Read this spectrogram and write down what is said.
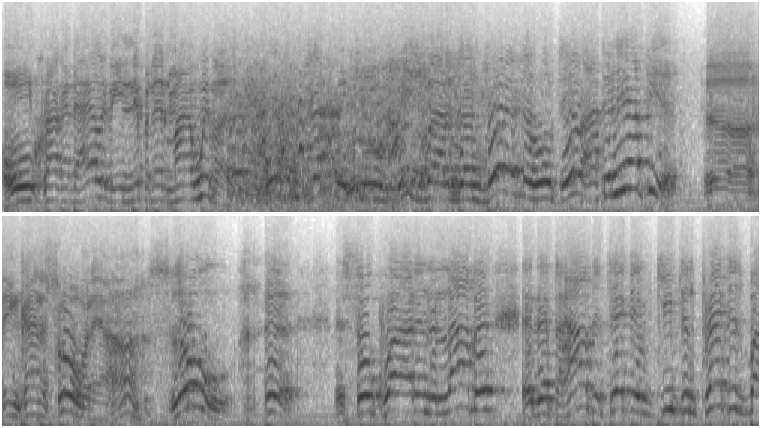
Old crocodile will be nipping at my withers. Listen, Kingfish, if I'd have done better at the hotel, I can help you. Uh, being kind of slow over there, huh? Slow. It's so quiet in the lobby uh, that the house detective keeps in practice by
